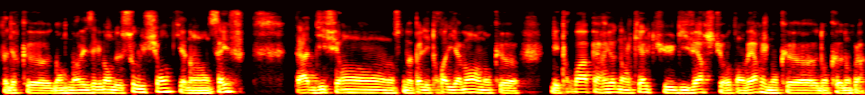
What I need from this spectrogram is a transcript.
C'est-à-dire que dans, dans, les éléments de solution qu'il y a dans Safe, tu as différents, ce qu'on appelle les trois diamants, donc euh, les trois périodes dans lesquelles tu diverges, tu reconverges. Donc, euh, donc, donc voilà.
